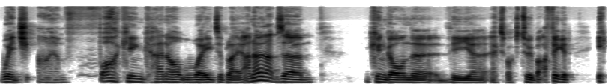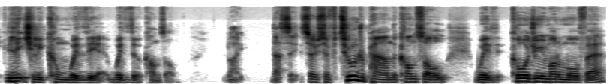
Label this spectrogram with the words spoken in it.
which I am fucking cannot wait to play. I know that's um, can go on the the uh, Xbox too. But I figured it literally come with the with the console. Like that's it. So so for two hundred pound, the console with Call of Duty Modern Warfare,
